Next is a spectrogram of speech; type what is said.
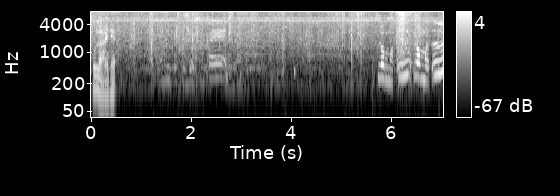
ผู้หลายแท้อันนี้เป็นสุดยอดคาเฟ่ลงมาอื้อลงมาอื้อ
